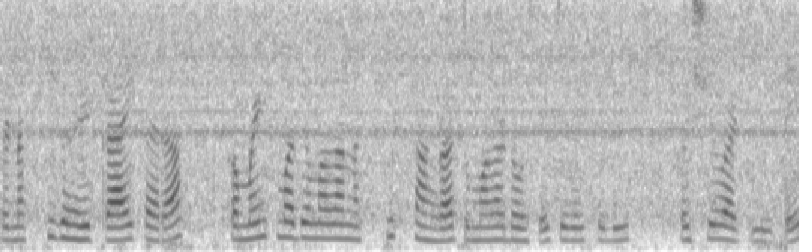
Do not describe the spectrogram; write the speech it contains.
तर नक्की घरी ट्राय करा. कमेंटमध्ये मला नक्कीच सांगा तुम्हाला डोसेची रेसिपी कशी वाटली ते.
